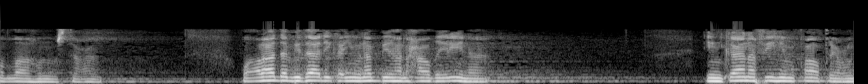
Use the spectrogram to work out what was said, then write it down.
Allahu musta'an وأراد بذلك أن ينبه الحاضرين. إن كان فيهم قاطع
